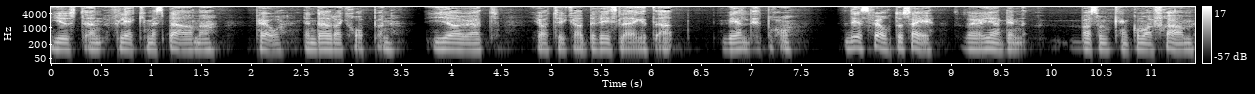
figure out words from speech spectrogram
just en fläck med sperma på den döda kroppen gör ju att jag tycker att bevisläget är väldigt bra. Det är svårt att se så att säga, egentligen vad som kan komma fram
